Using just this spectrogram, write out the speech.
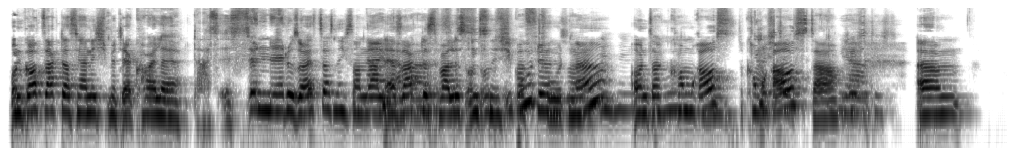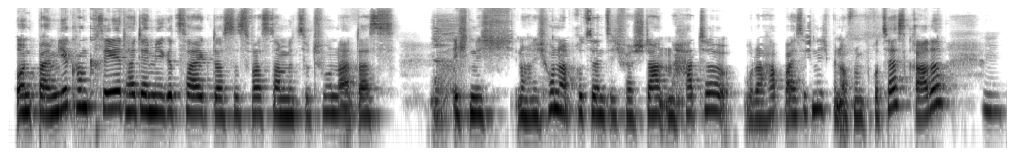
Und Gott sagt das ja nicht mit der Keule, das ist Sünde, du sollst das nicht, sondern Nein, er sagt es, weil es uns, uns nicht gut tut, ne? Mhm. Und sagt, komm mhm. raus, komm Richtig. raus da. Ja. Ähm, und bei mir konkret hat er mir gezeigt, dass es was damit zu tun hat, dass ich nicht noch nicht hundertprozentig verstanden hatte oder hab, weiß ich nicht, bin auf einem Prozess gerade, hm.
